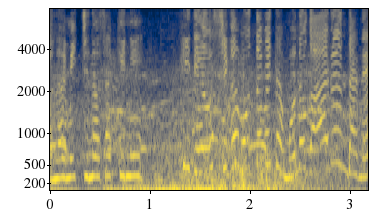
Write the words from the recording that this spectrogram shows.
この道の先に秀吉が求めたものがあるんだね。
